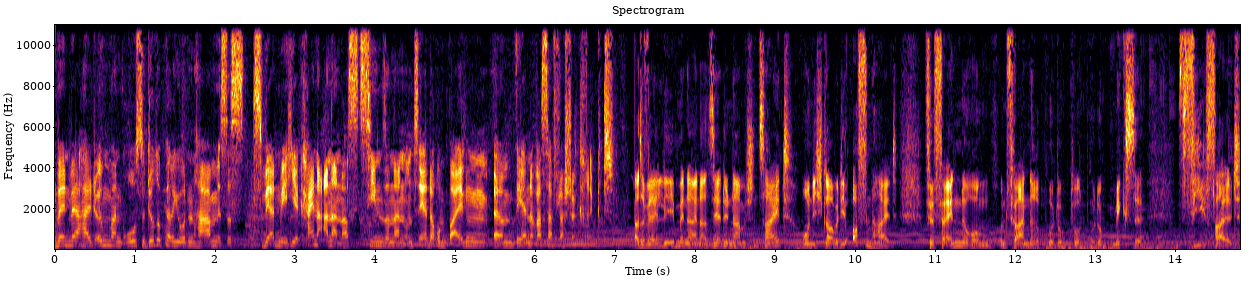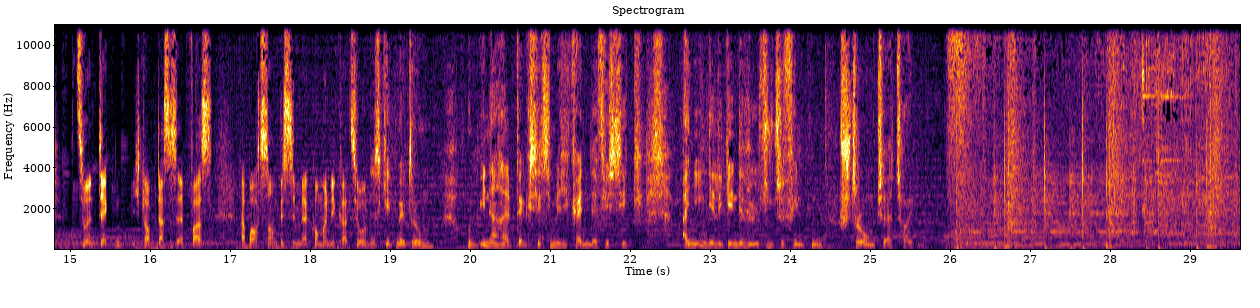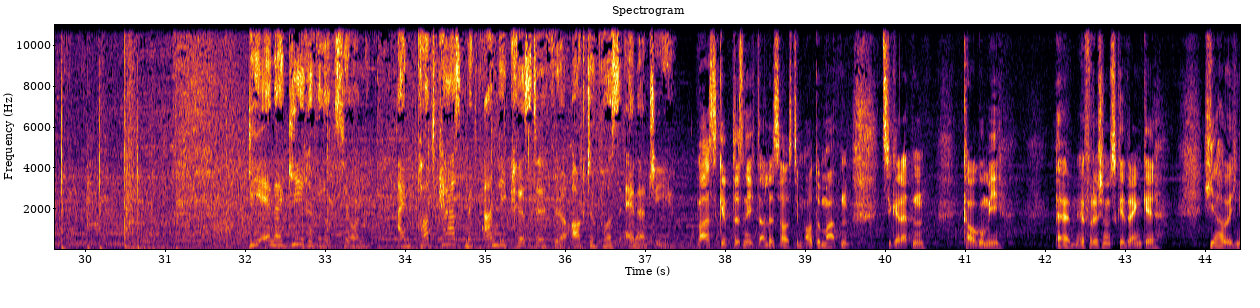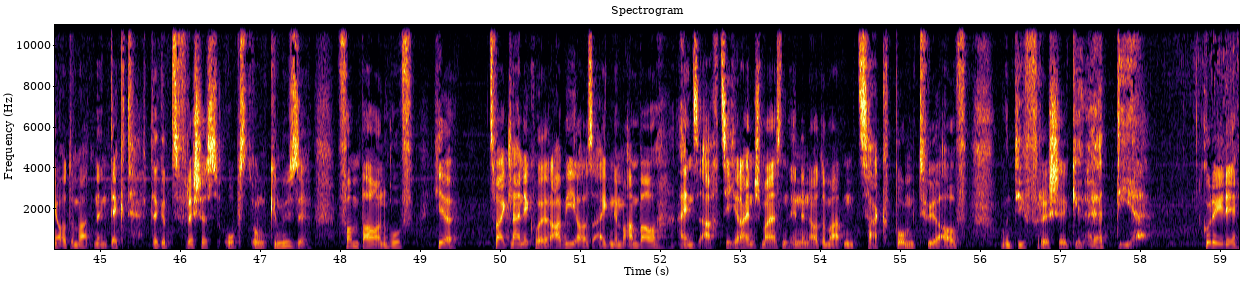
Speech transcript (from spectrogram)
Wenn wir halt irgendwann große Dürreperioden haben, ist es, werden wir hier keine Ananas ziehen, sondern uns eher darum balgen, ähm, wer eine Wasserflasche kriegt. Also wir leben in einer sehr dynamischen Zeit und ich glaube, die Offenheit für Veränderungen und für andere Produkte und Produktmixe, Vielfalt zu entdecken, ich glaube, das ist etwas, da braucht es noch ein bisschen mehr Kommunikation. Es geht mir darum, um innerhalb der Gesetzmäßigkeiten der Physik eine intelligente Lösung zu finden, Strom zu erzeugen. Die Energierevolution. Ein Podcast mit Andy Christel für Octopus Energy. Was gibt es nicht alles aus dem Automaten? Zigaretten, Kaugummi, ähm, Erfrischungsgetränke. Hier habe ich einen Automaten entdeckt. Da gibt es frisches Obst und Gemüse vom Bauernhof. Hier, zwei kleine Kohlrabi aus eigenem Anbau, 1,80 reinschmeißen in den Automaten, zack, bumm, Tür auf und die Frische gehört dir. Gute Idee.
